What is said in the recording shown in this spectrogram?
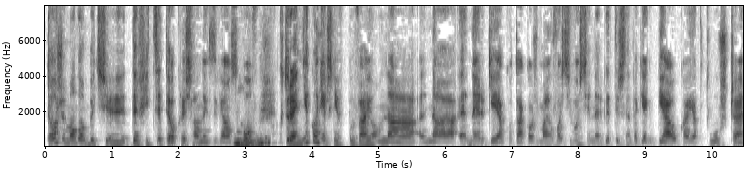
to, że mogą być deficyty określonych związków, Mhm. które niekoniecznie wpływają na, na energię jako taką, że mają właściwości energetyczne, tak jak białka, jak tłuszcze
